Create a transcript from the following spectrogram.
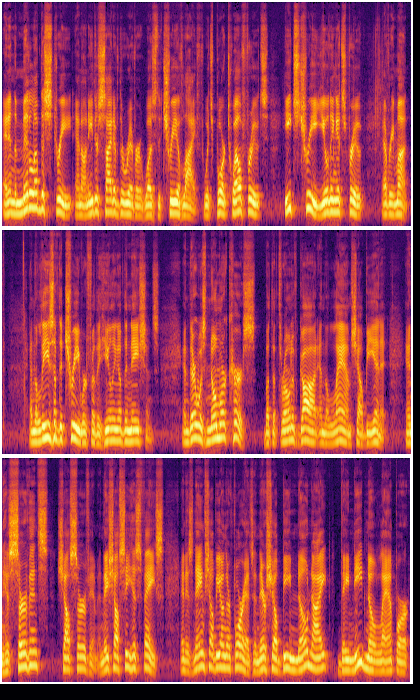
And in the middle of the street and on either side of the river was the tree of life, which bore twelve fruits, each tree yielding its fruit every month. And the leaves of the tree were for the healing of the nations. And there was no more curse, but the throne of God and the Lamb shall be in it, and his servants shall serve him, and they shall see his face, and his name shall be on their foreheads, and there shall be no night. They need no lamp or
